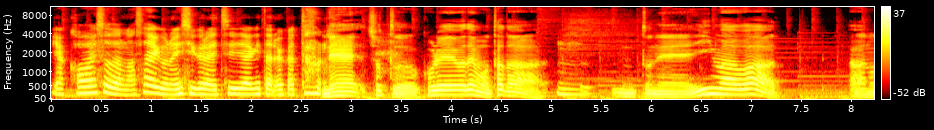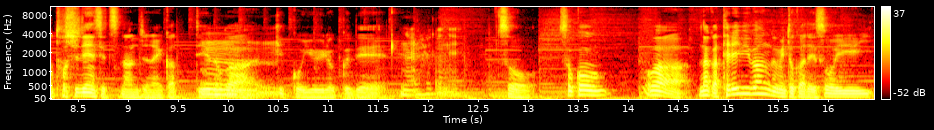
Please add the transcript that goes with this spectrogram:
いや、かわいそうだな。最後の石ぐらいついであげたらよかったのに。ね、ちょっとこれはでもただ、うん。うんとね、今は、あの、都市伝説なんじゃないかっていうのがうん結構有力で、なるほどね。そう。そこは、なんかテレビ番組とかでそういう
